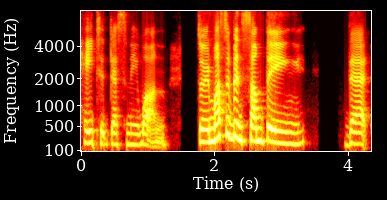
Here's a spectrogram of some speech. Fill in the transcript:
hated Destiny One. So it must have been something that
